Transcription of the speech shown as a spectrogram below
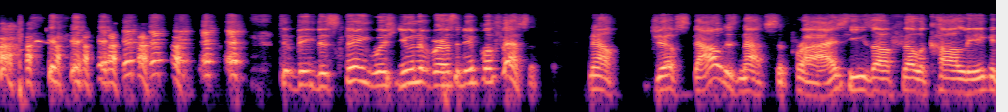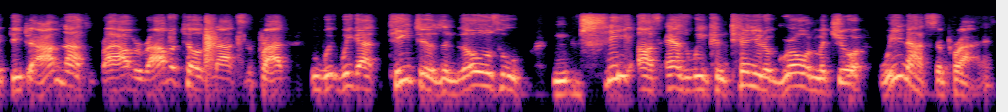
to be distinguished university professor. Now, Jeff Stout is not surprised. He's our fellow colleague and teacher. I'm not surprised. Albert Raboteau's not surprised. We, we got teachers and those who see us as we continue to grow and mature. We're not surprised.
